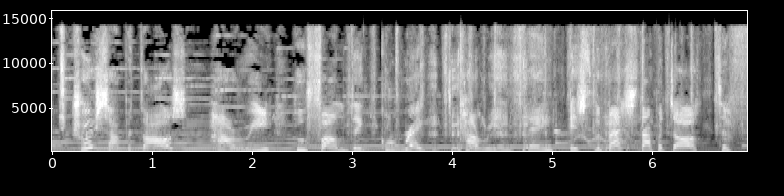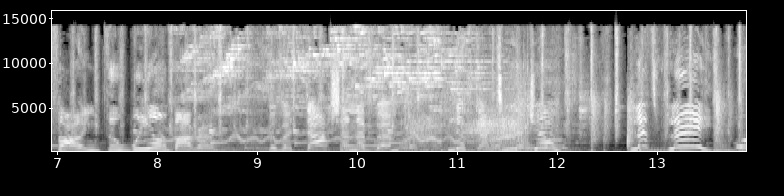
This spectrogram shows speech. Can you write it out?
Good choice. Hari, who found a great carrying thing, is the best Abada to find the wheelbarrow. With a dash and a bump, look at him jump. Let's play!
